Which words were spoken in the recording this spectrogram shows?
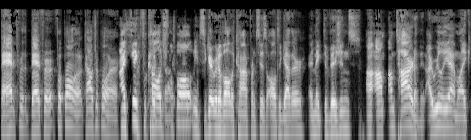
Bad for the bad for football or college football? Or I think for college college football needs to get rid of all the conferences altogether and make divisions. I, I'm I'm tired of it. I really am. Like,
